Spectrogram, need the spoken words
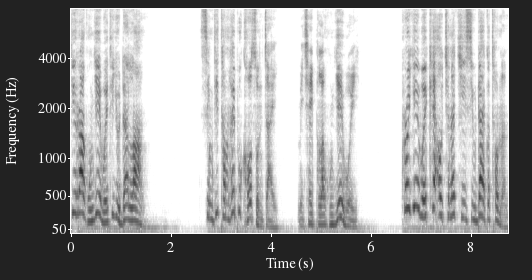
ที่ร่างของเย่เวยที่อยู่ด้านล่าง สิ่งที่ทำให้พวกเขาสนใจ ไม่ใช่พลังของเย่เวยเพราะเย่เวยแค่เอาชนะชีซิวได้ก็เท่านั้น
